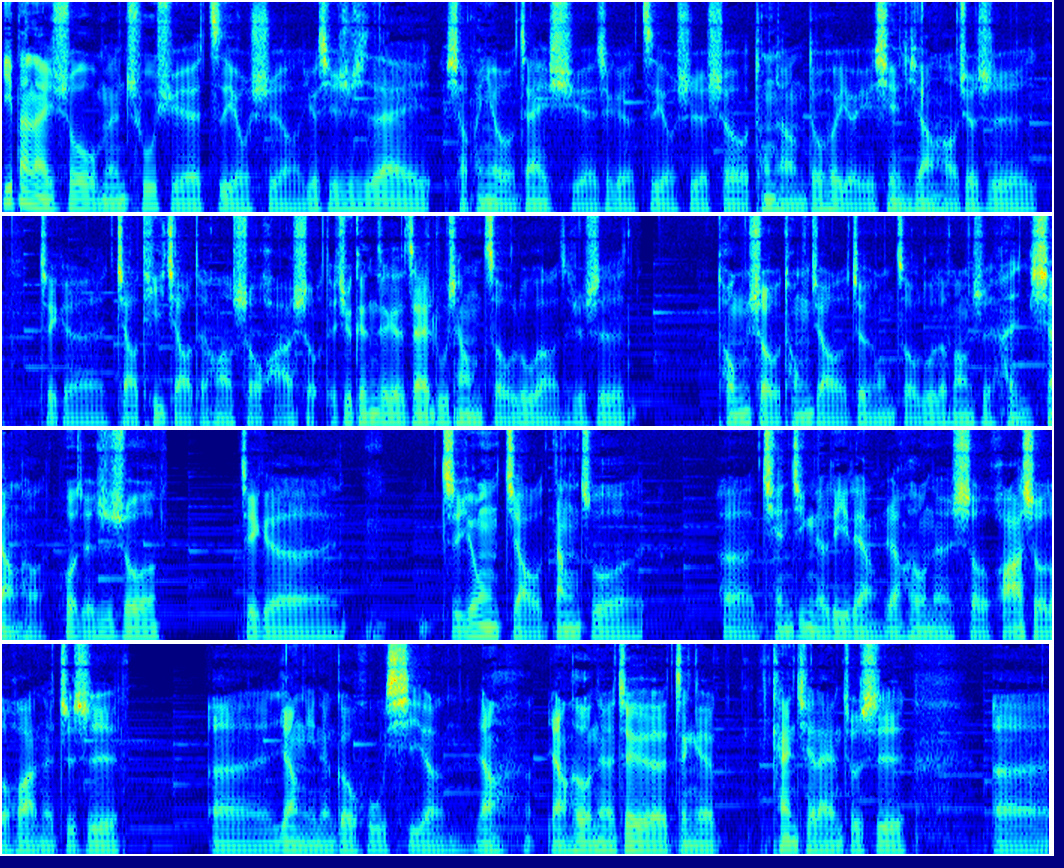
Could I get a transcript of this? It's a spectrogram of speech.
一般来说，我们初学自由式哦，尤其是在小朋友在学这个自由式的时候，通常都会有一个现象哈，就是这个脚踢脚的哈，手滑手的，就跟这个在路上走路啊，就是。同手同脚这种走路的方式很像哈，或者是说，这个只用脚当做呃前进的力量，然后呢手滑手的话呢，只是呃让你能够呼吸啊，然后然后呢这个整个看起来就是呃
